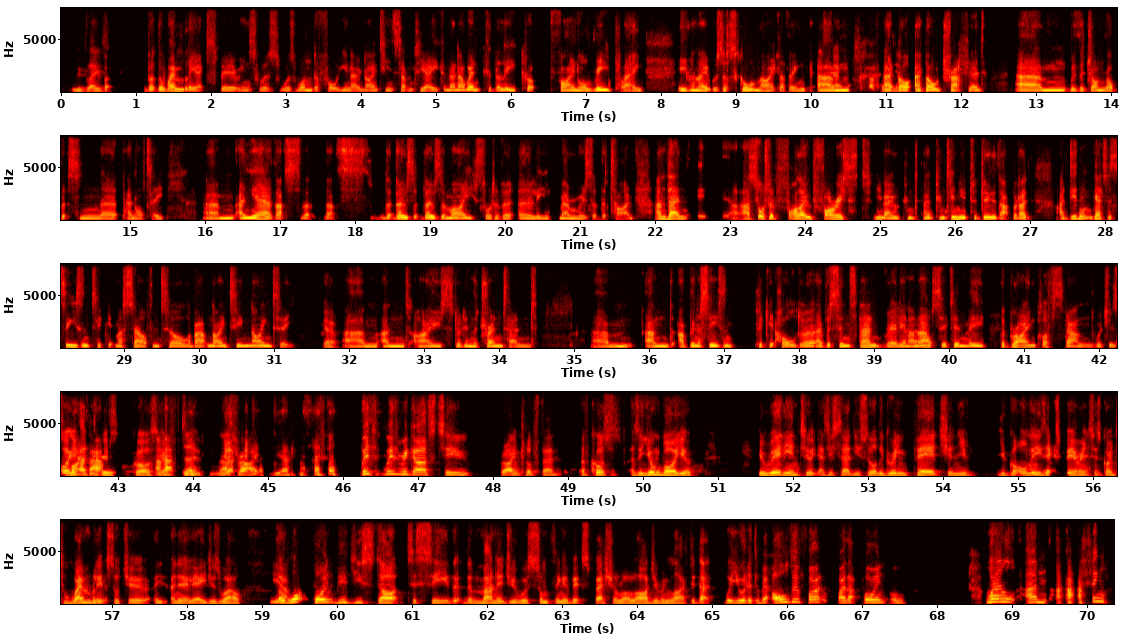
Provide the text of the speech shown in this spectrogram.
but- but the Wembley experience was was wonderful. You know, 1978, and then I went to the League Cup final replay, even though it was a school night, I think, um, yeah, at, yeah. at, Old Trafford um, with the John Robertson uh, penalty. Um, and yeah, that's that, that's that. Those those are my sort of uh, early memories of the time. And then it, I sort of followed Forest, you know, con- and continued to do that. But I I didn't get a season ticket myself until about 1990. Yeah. Um, and I stood in the Trent end. Um, and I've been a season ticket holder ever since then, really. And I now sit in the the Brian Clough stand, which is well, quite to, of course. I have, have to. to. That's right. Yeah. with with regards to Brian Clough, then, of course, as a young boy, you're you're really into it. As you said, you saw the green pitch, and you've you've got all mm. these experiences going to Wembley at such a, an early age as well. Yeah. At what point did you start to see that the manager was something a bit special or larger in life? Did that were you a little bit older by, by that point, or? Well, um, I, I think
